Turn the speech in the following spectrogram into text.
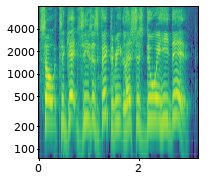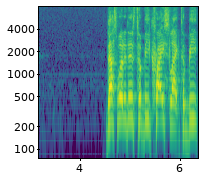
So to get Jesus' victory, let's just do what he did. That's what it is to be Christ-like, to be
